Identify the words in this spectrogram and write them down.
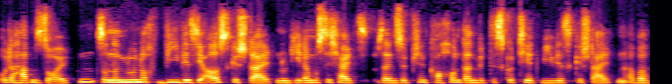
oder haben sollten, sondern nur noch, wie wir sie ausgestalten. Und jeder muss sich halt sein Süppchen kochen und dann wird diskutiert, wie wir es gestalten. Aber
